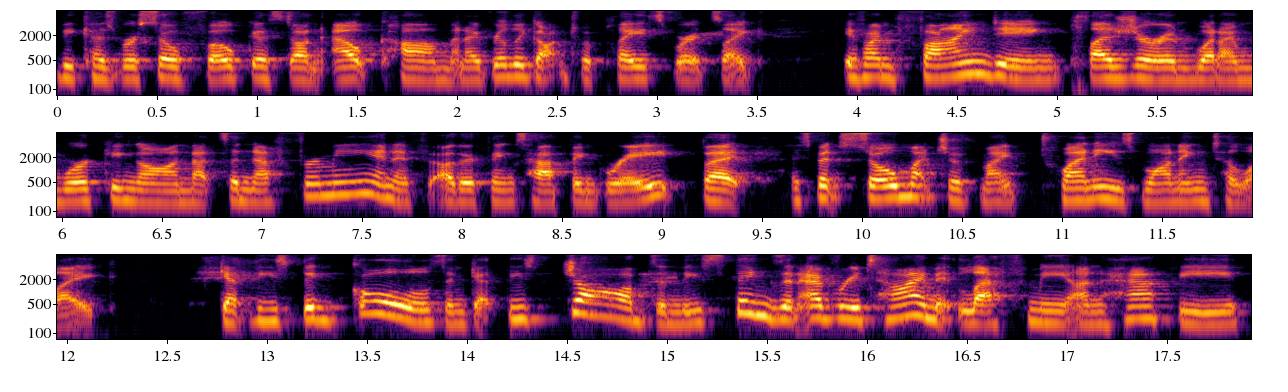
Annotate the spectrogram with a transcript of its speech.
because we're so focused on outcome. And I've really gotten to a place where it's like, if I'm finding pleasure in what I'm working on, that's enough for me. And if other things happen, great. But I spent so much of my 20s wanting to like get these big goals and get these jobs and these things. And every time it left me unhappy.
